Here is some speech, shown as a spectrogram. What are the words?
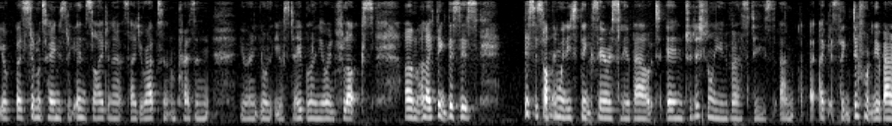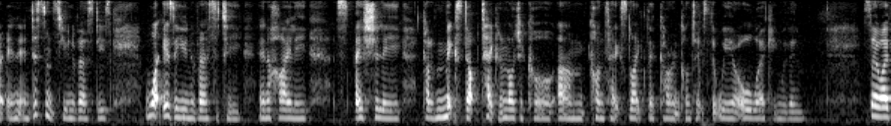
You're both simultaneously inside and outside, you're absent and present, you're, you're, you're stable and you're in flux. Um, and I think this is, this is something we need to think seriously about in traditional universities and I guess think differently about in, in distance universities. What is a university in a highly spatially kind of mixed up technological um, context like the current context that we are all working within? So I've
